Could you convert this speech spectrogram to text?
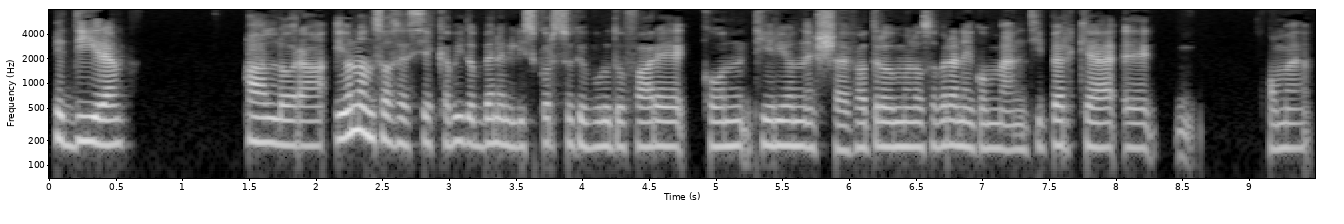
Che dire? Allora, io non so se si è capito bene il discorso che ho voluto fare con Tyrion e Shea, fatemelo sapere nei commenti, perché eh, come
